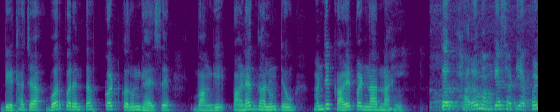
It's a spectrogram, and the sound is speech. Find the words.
देठाच्या वरपर्यंत कट करून घ्यायचं आहे वांगे पाण्यात घालून ठेवू म्हणजे काळे पडणार नाही. तर खारं वांग्यासाठी आपण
